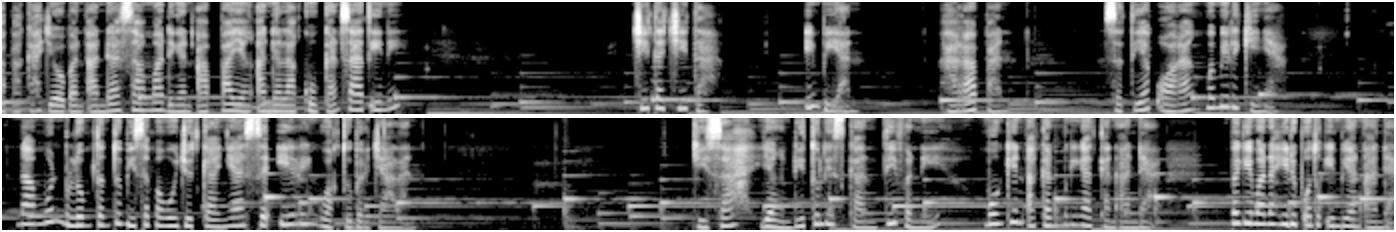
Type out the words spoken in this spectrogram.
Apakah jawaban Anda sama dengan apa yang Anda lakukan saat ini? Cita-cita, impian, harapan setiap orang memilikinya. Namun belum tentu bisa mewujudkannya seiring waktu berjalan. Kisah yang dituliskan Tiffany mungkin akan mengingatkan Anda bagaimana hidup untuk impian Anda,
